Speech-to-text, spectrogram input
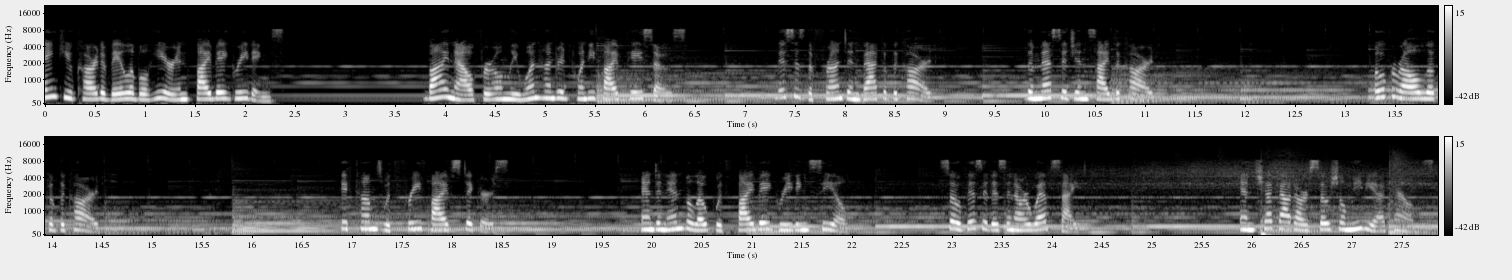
Thank you card available here in FiBei greetings. Buy now for only 125 pesos. This is the front and back of the card. The message inside the card. Overall look of the card. It comes with free 5 stickers. And an envelope with FiBei greeting seal. So visit us in our website. And check out our social media accounts.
